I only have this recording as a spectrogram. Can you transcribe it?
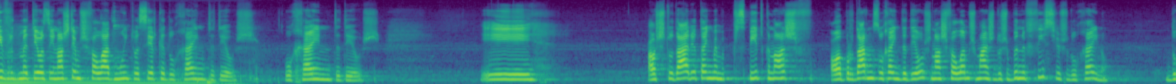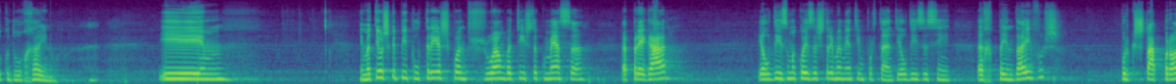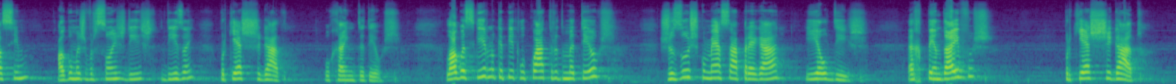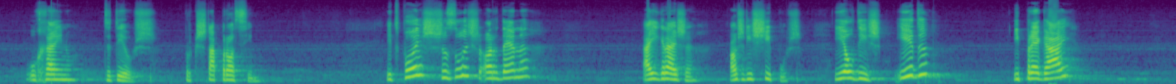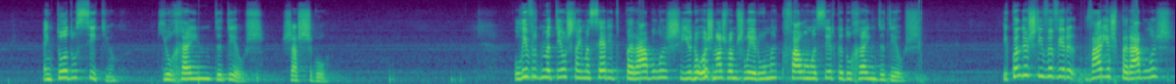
livro de Mateus e nós temos falado muito acerca do reino de Deus. O reino de Deus. E ao estudar, eu tenho percebido que nós, ao abordarmos o reino de Deus, nós falamos mais dos benefícios do reino do que do reino. E em Mateus capítulo 3, quando João Batista começa a pregar, ele diz uma coisa extremamente importante. Ele diz assim: Arrependei-vos, porque está próximo. Algumas versões diz, dizem, porque é chegado o reino de Deus. Logo a seguir, no capítulo 4 de Mateus, Jesus começa a pregar e ele diz: Arrependei-vos, porque é chegado o reino de Deus, porque está próximo. E depois Jesus ordena à igreja, aos discípulos, e ele diz: Ide e pregai em todo o sítio que o reino de Deus já chegou. O livro de Mateus tem uma série de parábolas e hoje nós vamos ler uma que falam acerca do reino de Deus. E quando eu estive a ver várias parábolas,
